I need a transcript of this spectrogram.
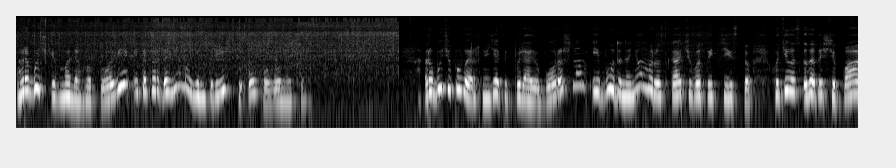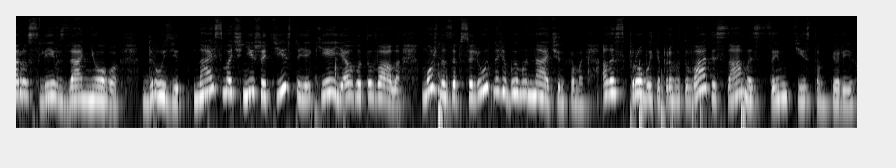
Грибочки в мене готові і тепер даємо їм трішки охолонути. Робочу поверхню я підпиляю борошном і буду на ньому розкачувати тісто. Хотіла сказати ще пару слів за нього. Друзі, найсмачніше тісто, яке я готувала. Можна з абсолютно любими начинками, але спробуйте приготувати саме з цим тістом пиріг.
